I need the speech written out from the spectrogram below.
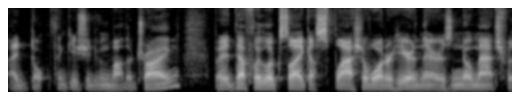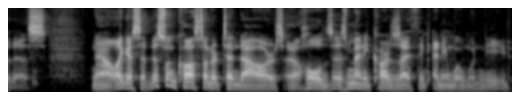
I don't think you should even bother trying. But it definitely looks like a splash of water here and there is no match for this. Now, like I said, this one costs under $10 and it holds as many cards as I think anyone would need.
